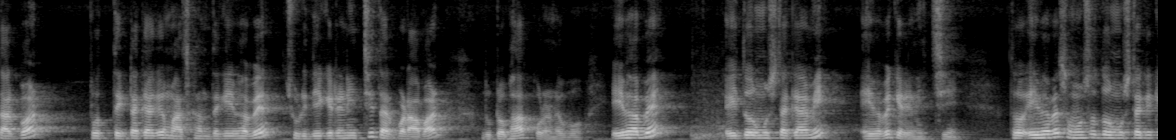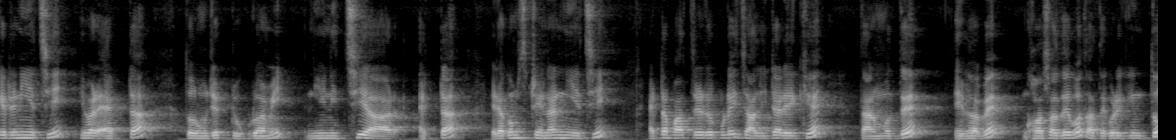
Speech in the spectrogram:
তারপর প্রত্যেকটাকে আগে মাঝখান থেকে এইভাবে ছুরি দিয়ে কেটে নিচ্ছি, তারপর আবার দুটো ভাগ করে নেব। এইভাবে এই তরমুজটাকে আমি এইভাবে কেটে নিচ্ছি। তো এইভাবে সমস্ত তরমুজটাকে কেটে নিয়েছি। এবার একটা তরমুজের টুকরো আমি নিয়ে নিচ্ছি আর একটা এরকম স্ট্রেনার নিয়েছি। একটা পাত্রের ওপরেই জালিটা রেখে তার মধ্যে এইভাবে ঘষা দেব, তাতে করে কিন্তু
